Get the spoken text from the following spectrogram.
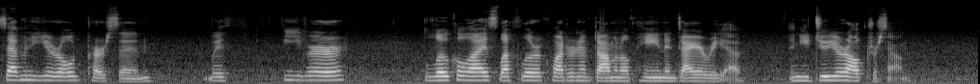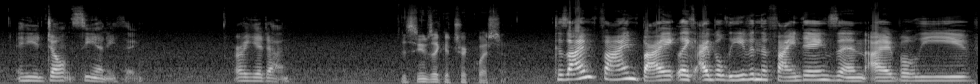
70 year old person with fever, localized left lower quadrant abdominal pain, and diarrhea, and you do your ultrasound and you don't see anything, are you done? This seems like a trick question. Because I'm fine by, like, I believe in the findings and I believe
